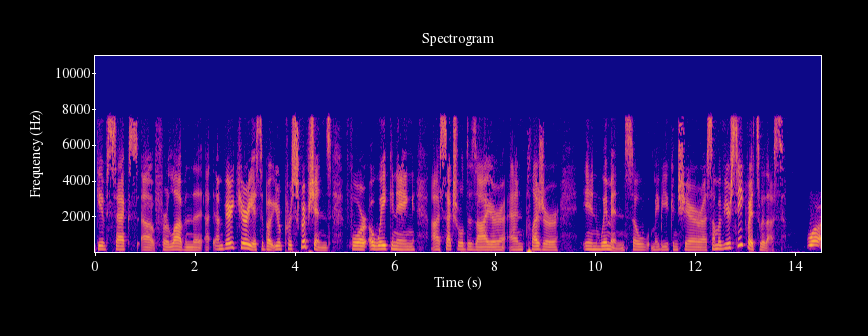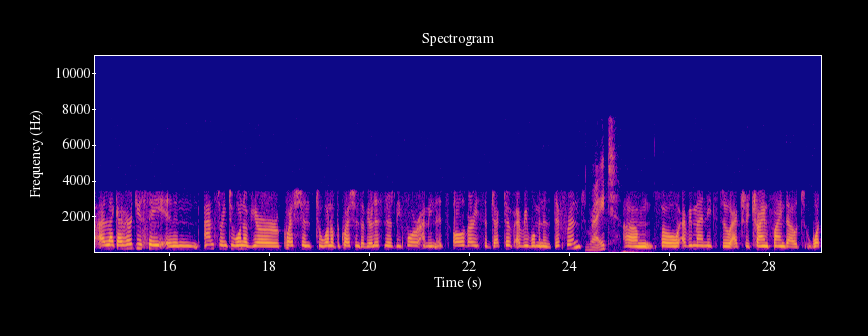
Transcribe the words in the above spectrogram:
Give Sex uh, for Love. And the, I'm very curious about your prescriptions for awakening uh, sexual desire and pleasure in women. So maybe you can share uh, some of your secrets with us. Like I heard you say in answering to one of your questions, to one of the questions of your listeners before, I mean, it's all very subjective. Every woman is different. Right. Um, so every man needs to actually try and find out what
